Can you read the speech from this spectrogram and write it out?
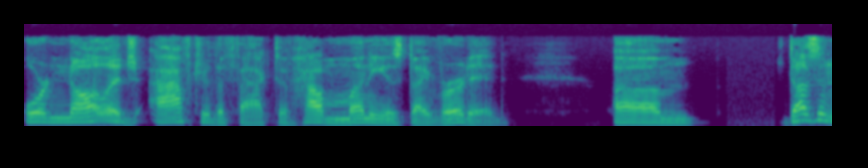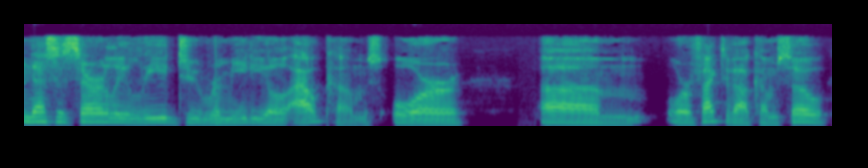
or knowledge after the fact of how money is diverted um, doesn't necessarily lead to remedial outcomes or um, or effective outcomes. So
